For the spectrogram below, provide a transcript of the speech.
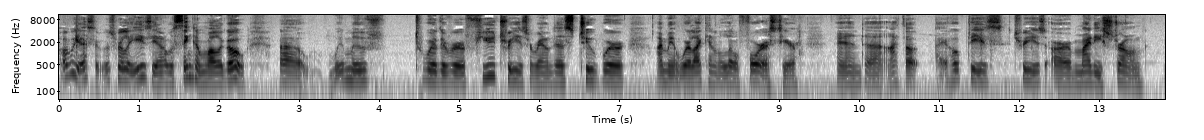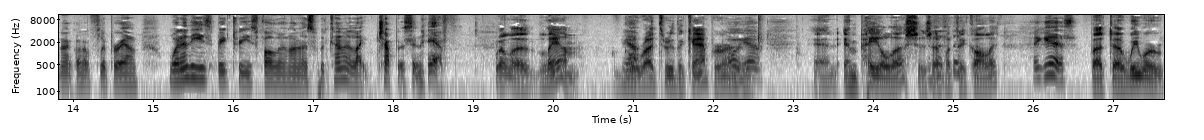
Oh, yes, it was really easy. I was thinking a while ago, we moved to where there were a few trees around us to where I mean we're like in a little forest here, and uh, I thought I hope these trees are mighty strong, not going to flip around. One of these big trees falling on us would kind of like chop us in half. Well, a limb would yeah. go right through the camper. Oh, and, oh yeah. And impale us. Is that what they call it? I guess. But uh, we were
